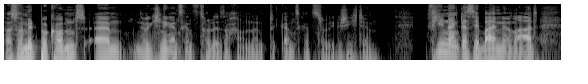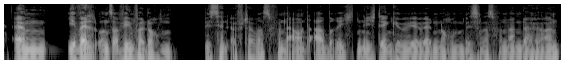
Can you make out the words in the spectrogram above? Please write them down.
was von mitbekommt. Ähm, wirklich eine ganz, ganz tolle Sache und eine ganz, ganz tolle Geschichte. Vielen Dank, dass ihr bei mir wart. Ähm, ihr werdet uns auf jeden Fall noch ein bisschen öfter was von A&A berichten. Ich denke, wir werden noch ein bisschen was voneinander hören.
